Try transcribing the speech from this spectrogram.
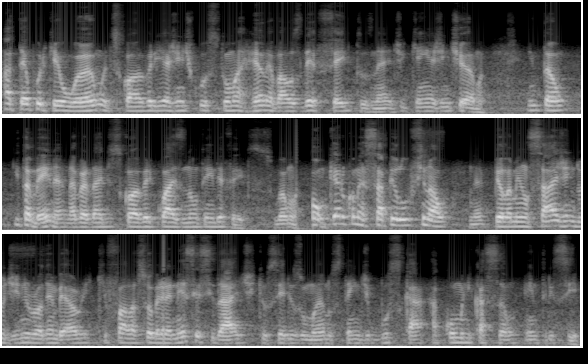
até porque eu amo Discovery e a gente costuma relevar os defeitos né, de quem a gente ama. Então, e também, né, na verdade, Discovery quase não tem defeitos. Vamos lá. Bom, quero começar pelo final, né, pela mensagem do Gene Roddenberry, que fala sobre a necessidade que os seres humanos têm de buscar a comunicação entre si.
